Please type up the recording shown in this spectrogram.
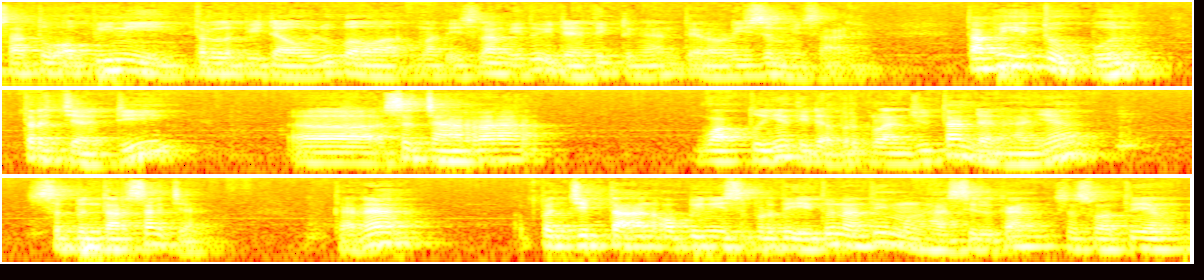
satu opini terlebih dahulu bahwa umat Islam itu identik dengan terorisme misalnya. Tapi itu pun terjadi e, secara waktunya tidak berkelanjutan dan hanya sebentar saja. Karena penciptaan opini seperti itu nanti menghasilkan sesuatu yang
